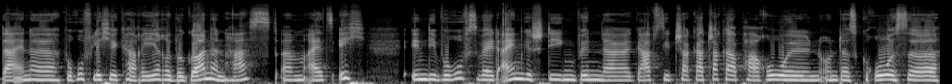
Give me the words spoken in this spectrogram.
deine berufliche Karriere begonnen hast. Ähm, als ich in die Berufswelt eingestiegen bin, da gab es die Chaka-Chaka-Parolen und das große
